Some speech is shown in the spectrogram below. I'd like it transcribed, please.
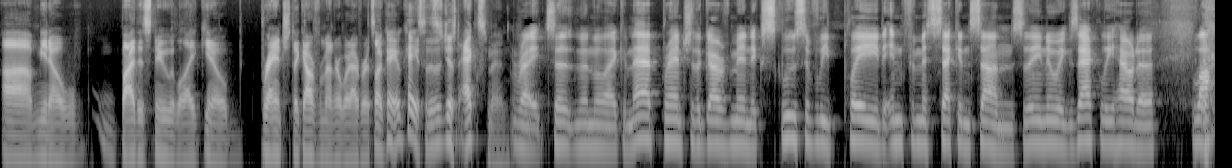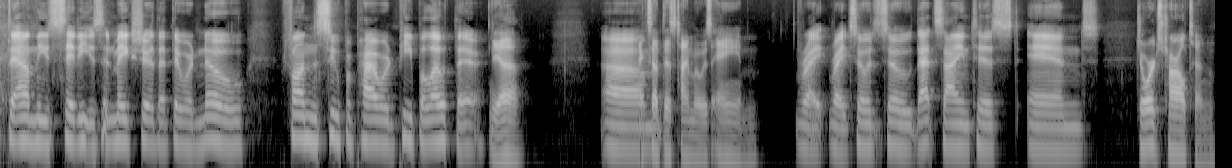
um, you know, by this new like you know branch of the government or whatever. It's like okay, okay, so this is just X Men. Right. So then they're like, and that branch of the government exclusively played infamous Second Son, so they knew exactly how to lock down these cities and make sure that there were no fun, superpowered people out there. Yeah, Um, except this time it was AIM. right, right. So, so that scientist and George Tarleton.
